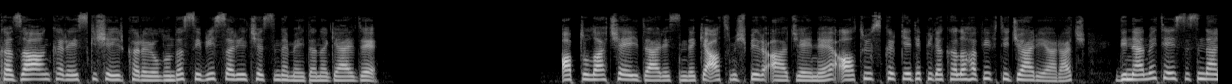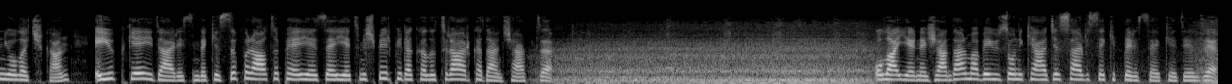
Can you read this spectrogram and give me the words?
Kaza Ankara Eskişehir Karayolu'nda Sivrisar ilçesinde meydana geldi. Abdullah Ç. idaresindeki 61 ACN 647 plakalı hafif ticari araç, dinlenme tesisinden yola çıkan Eyüp G. idaresindeki 06 PYZ 71 plakalı tıra arkadan çarptı. Olay yerine jandarma ve 112 acil servis ekipleri sevk edildi.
